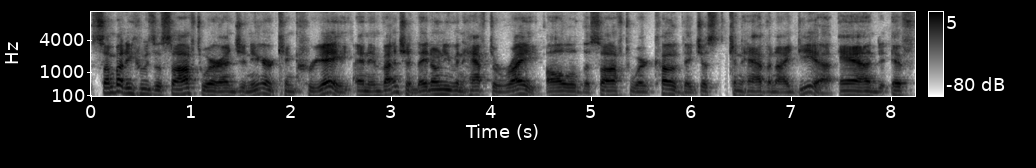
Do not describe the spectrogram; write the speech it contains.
somebody who's a software engineer can create an invention. They don't even have to write all of the software code. They just can have an idea. And if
